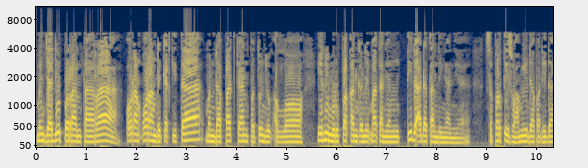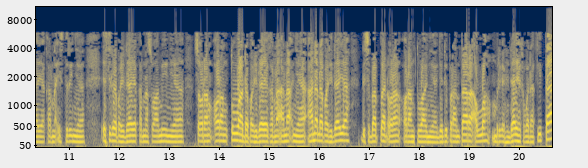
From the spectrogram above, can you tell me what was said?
menjadi perantara orang-orang dekat kita mendapatkan petunjuk Allah. Ini merupakan kenikmatan yang tidak ada tandingannya. Seperti suami dapat hidayah karena istrinya, istri dapat hidayah karena suaminya, seorang orang tua dapat hidayah karena anaknya, anak dapat hidayah disebabkan orang-orang tuanya. Jadi perantara Allah memberikan hidayah kepada kita,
